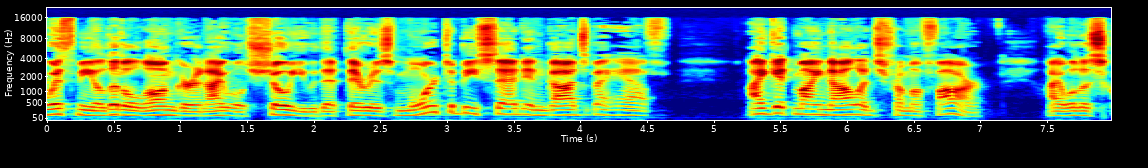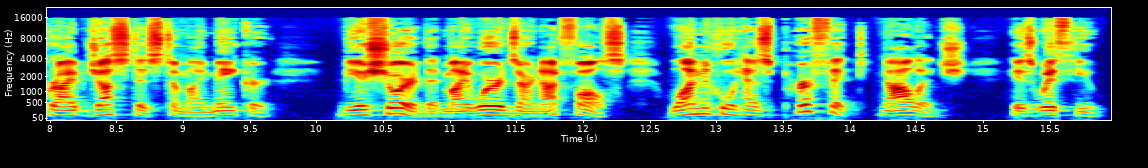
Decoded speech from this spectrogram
with me a little longer, and I will show you that there is more to be said in God's behalf. I get my knowledge from afar. I will ascribe justice to my Maker. Be assured that my words are not false. One who has perfect knowledge is with you.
